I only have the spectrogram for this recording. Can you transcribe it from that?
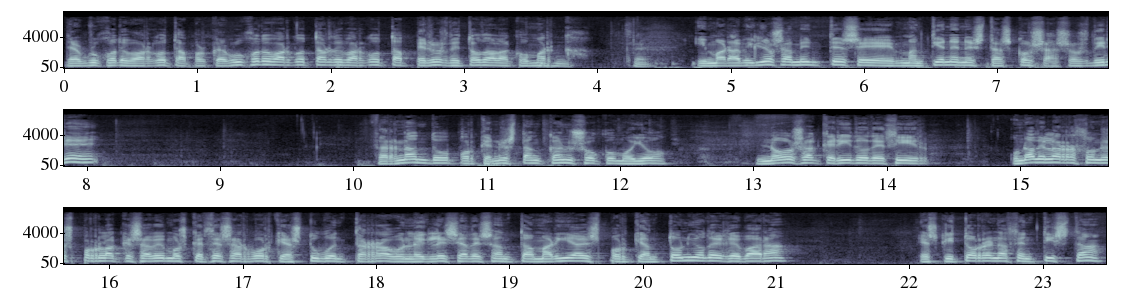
del brujo de Bargota, porque el brujo de Bargota es de Bargota, pero es de toda la comarca. Sí. Y maravillosamente se mantienen estas cosas. Os diré, Fernando, porque no es tan canso como yo, no os ha querido decir una de las razones por la que sabemos que César Borgia estuvo enterrado en la iglesia de Santa María es porque Antonio de Guevara, escritor renacentista,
